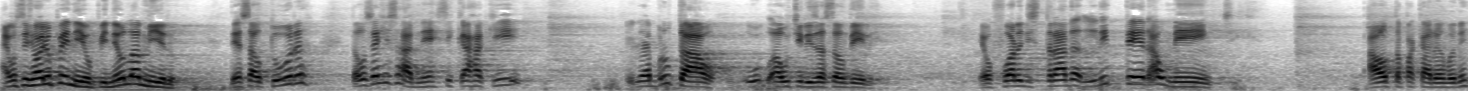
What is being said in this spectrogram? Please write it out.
Aí você já olha o pneu, o pneu lameiro. Dessa altura. Então você já sabe, né? Esse carro aqui, ele é brutal, a utilização dele. É o fora de estrada literalmente. Alta pra caramba, né?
